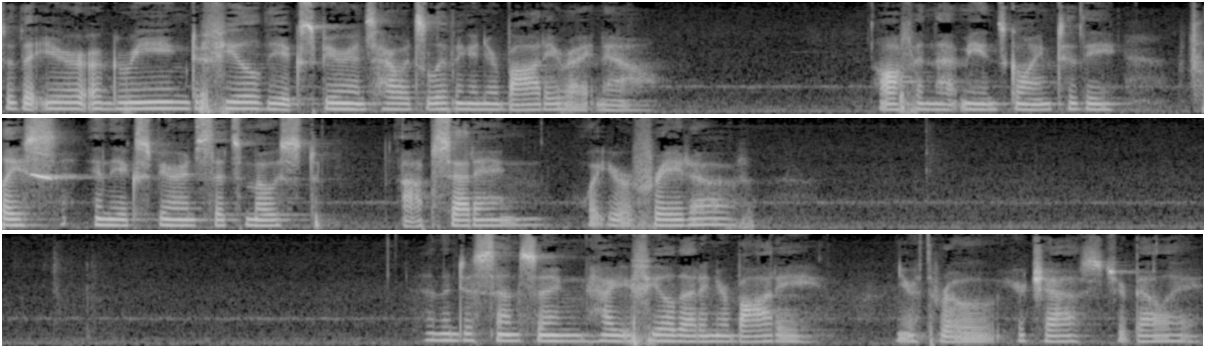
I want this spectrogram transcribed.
so that you're agreeing to feel the experience, how it's living in your body right now. Often that means going to the place in the experience that's most upsetting, what you're afraid of. And then just sensing how you feel that in your body, your throat, your chest, your belly.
